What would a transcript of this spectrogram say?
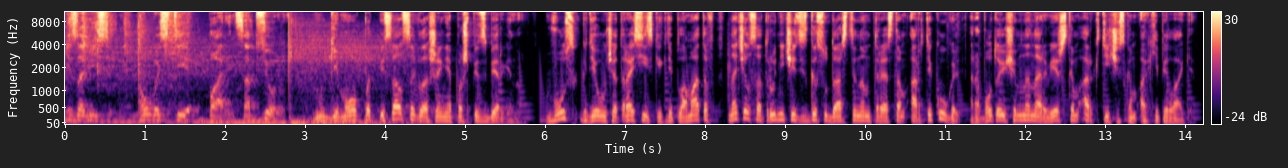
независим. Новости Баренц обзор. МГИМО подписал соглашение по Шпицбергену. ВУЗ, где учат российских дипломатов, начал сотрудничать с государственным трестом «Артикуголь», работающим на норвежском арктическом архипелаге.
